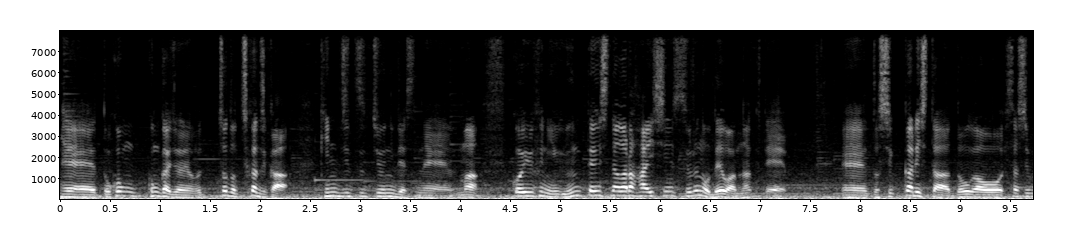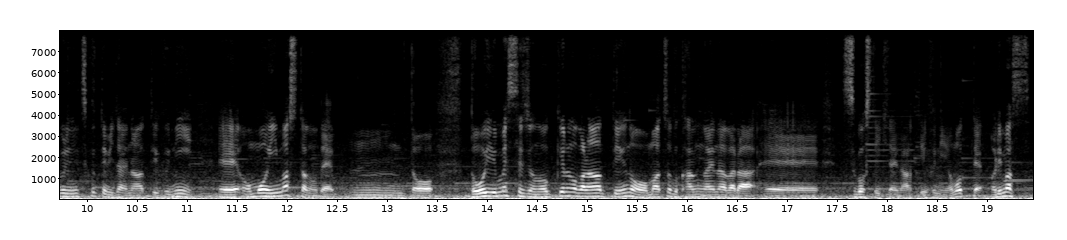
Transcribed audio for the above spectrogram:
えーと、今回じゃないちょっと近々近日中にですね、まあ、こういうふうに運転しながら配信するのではなくて、えーと、しっかりした動画を久しぶりに作ってみたいなというふうに、えー、思いましたのでうんとどういうメッセージを載っけるのかなっていうのを、まあ、ちょっと考えながら、えー、過ごしていきたいなというふうに思っております。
